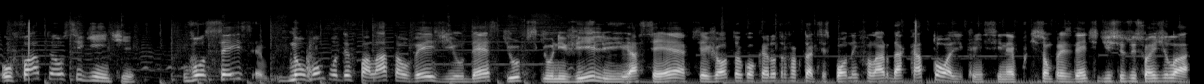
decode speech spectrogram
o fato é o seguinte: vocês não vão poder falar, talvez, de UDESC, UFSC, Univille, ACF, CJ ou qualquer outra faculdade. Vocês podem falar da Católica em si, né? Porque são presidentes de instituições de lá.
